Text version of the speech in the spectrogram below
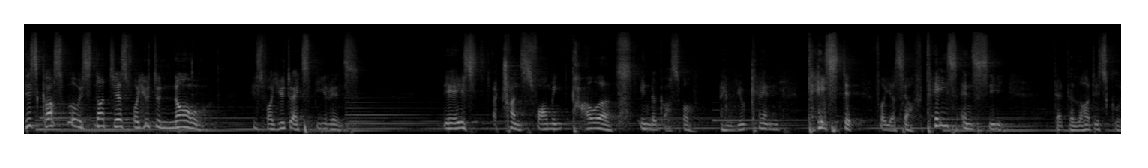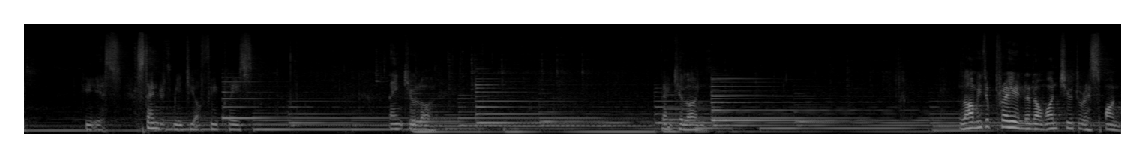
This gospel is not just for you to know, it's for you to experience. There is a transforming power in the gospel, and you can taste it for yourself. Taste and see that the Lord is good. He is. Stand with me to your feet, please. Thank you, Lord. Thank you, Lord. Allow me to pray, and then I want you to respond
